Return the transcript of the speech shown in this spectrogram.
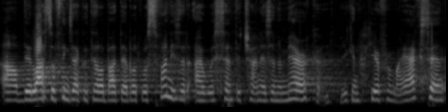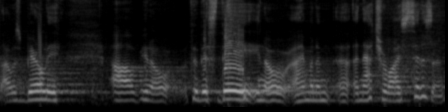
Uh, there are lots of things I could tell about that, but what's funny is that I was sent to China as an American. You can hear from my accent, I was barely, uh, you know, to this day, you know, I'm an, a naturalized citizen.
